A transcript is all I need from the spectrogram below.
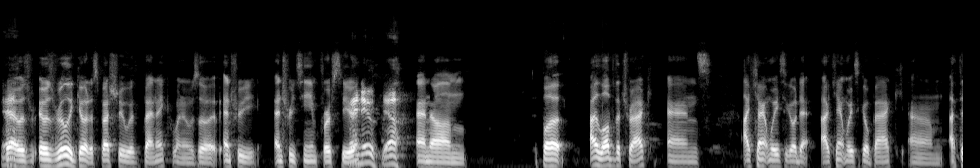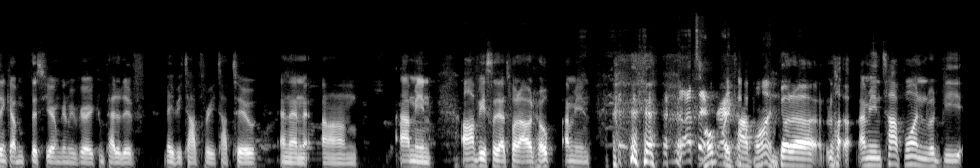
Yeah. yeah. it was it was really good, especially with Benik when it was a entry entry team first year. I knew, yeah. And um, but I love the track, and I can't wait to go down. I can't wait to go back. Um, I think I'm this year. I'm going to be very competitive. Maybe top three, top two, and then. Um, I mean, obviously that's what I would hope. I mean, that's it. Hopefully right? top one. But uh, I mean, top one would be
